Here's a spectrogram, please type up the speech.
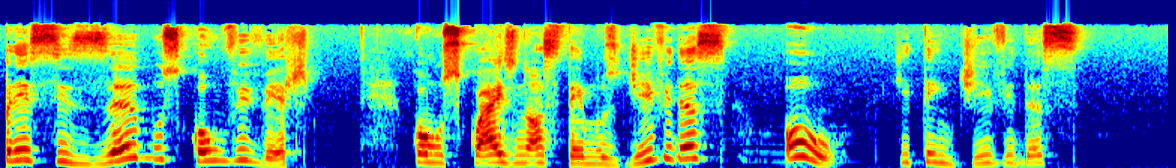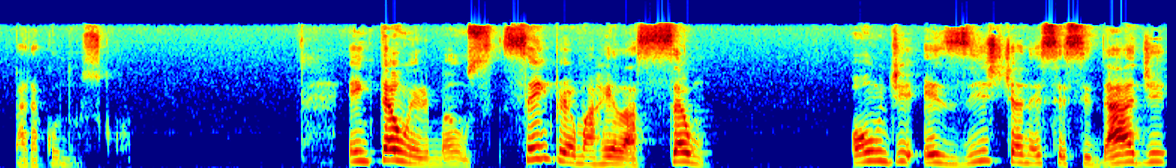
precisamos conviver, com os quais nós temos dívidas ou que tem dívidas para conosco. Então, irmãos, sempre é uma relação onde existe a necessidade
